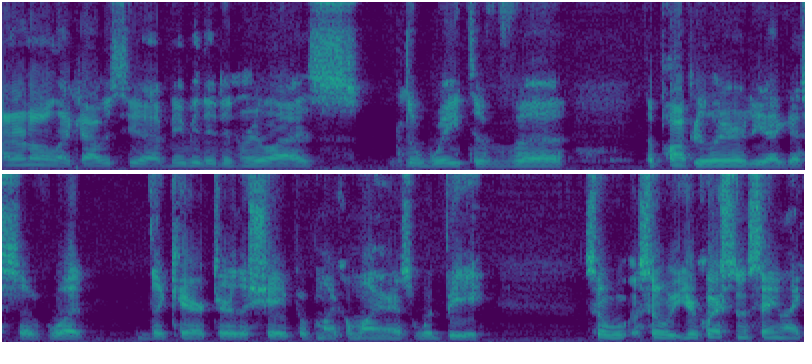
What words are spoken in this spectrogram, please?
I don't know, like obviously, uh, maybe they didn't realize the weight of uh, the popularity, I guess, of what the character, the shape of Michael Myers would be. So, so your question is saying like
